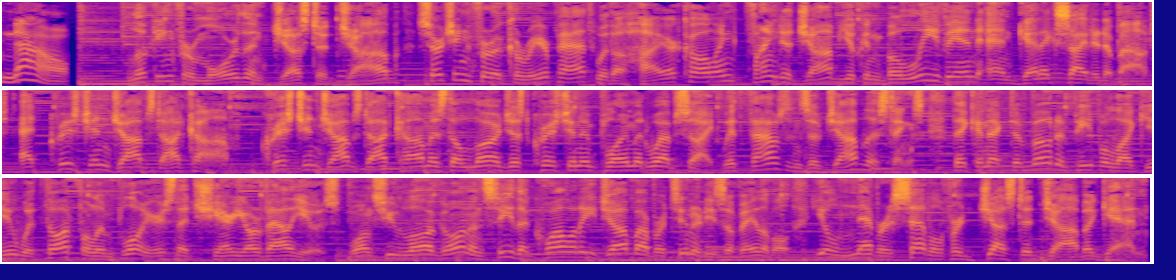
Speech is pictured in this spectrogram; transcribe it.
NOW. Looking for more than just a job? Searching for a career path with a higher calling? Find a job you can believe in and get excited about at ChristianJobs.com. ChristianJobs.com is the largest Christian employment website with thousands of job listings. They connect devoted people like you with thoughtful employers that share your values. Once you log on and see the quality job opportunities available, you'll never settle for just a job again.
